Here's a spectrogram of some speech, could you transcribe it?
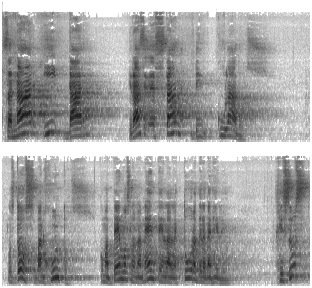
Sanar y dar gracias están vinculados. Los dos van juntos, como vemos claramente en la lectura del Evangelio. Jesús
